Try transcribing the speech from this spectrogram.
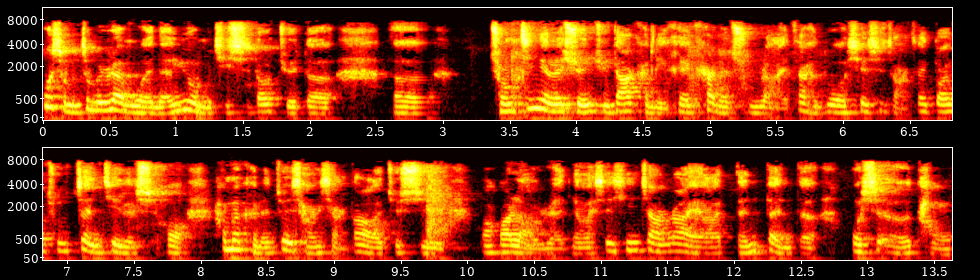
为什么这么认为呢？因为我们其实都觉得，呃。从今年的选举，大家肯定可以看得出来，在很多县市长在端出政见的时候，他们可能最常想到的就是包括老人啊、身心障碍啊等等的，或是儿童。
